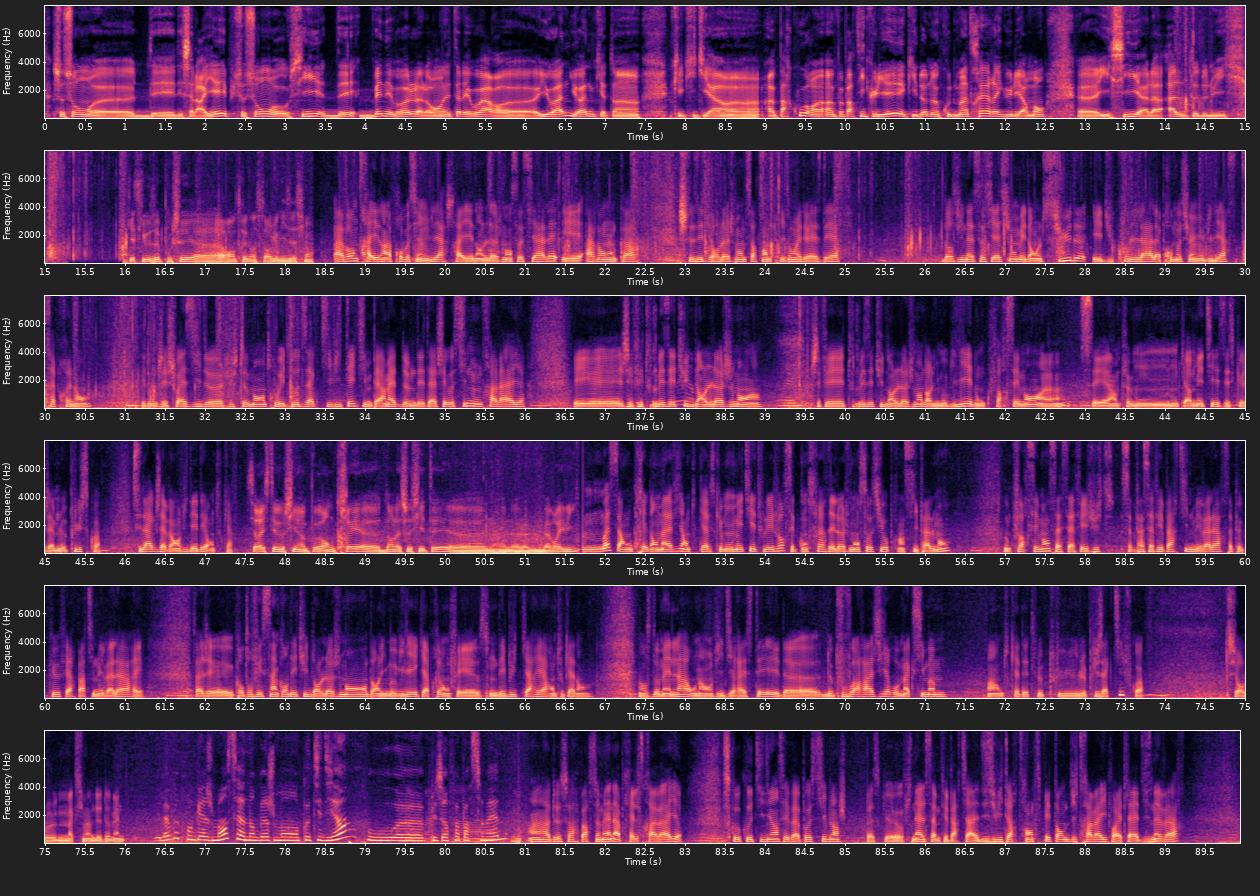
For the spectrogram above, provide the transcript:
ce sont euh, des, des salariés et puis ce sont aussi des bénévoles. Alors on est allé voir euh, Johan, Johan qui est un qui, qui, qui a un, un parcours un, un peu particulier et qui donne un coup de main très régulièrement euh, ici à la halte de nuit. Qu'est-ce qui vous a poussé à rentrer dans cette organisation? Avant de travailler dans la promotion immobilière, je travaillais dans le logement social et avant encore, je faisais du relogement de sortants de prison et de SDF dans une association mais dans le sud. Et du coup là la promotion immobilière c'est très prenant et donc j'ai choisi de justement trouver d'autres activités qui me permettent de me détacher aussi de mon travail. Et j'ai fait toutes mes études dans le logement hein. j'ai fait toutes mes études dans le logement dans l'immobilier. Donc forcément euh, c'est un peu mon, mon cœur de métier. C'est ce que j'aime le plus quoi. C'est là que j'avais envie d'aider en tout cas. C'est resté aussi un peu ancré euh, dans la société, euh, la, la- la vraie vie? Moi, c'est ancré dans ma vie en tout cas, parce que mon métier tous les jours, c'est de construire des logements sociaux principalement. Donc forcément, ça, ça fait juste, ça, ça fait partie de mes valeurs. Ça peut que faire partie de mes valeurs. Et enfin, quand on fait 5 ans d'études dans le logement, dans l'immobilier, et qu'après on fait son début de carrière, en tout cas dans dans ce domaine-là, on a envie d'y rester et de, de pouvoir agir au maximum. Enfin, en tout cas, d'être le plus le plus actif, quoi, sur le maximum de domaines. Et là, votre engagement, c'est un engagement quotidien ou euh, plusieurs fois par semaine un à deux soirs par semaine après le travail. Parce qu'au quotidien, c'est pas possible. hein, parce qu'au final, ça me fait partir à 18h30 pétante du travail pour être là à 19h.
